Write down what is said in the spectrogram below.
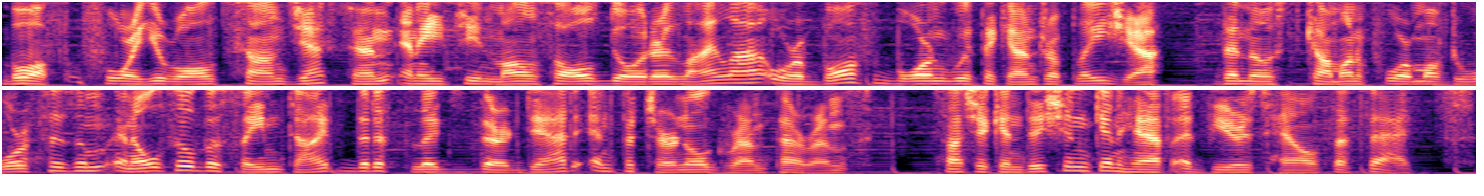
Both 4-year-old son Jackson and 18-month-old daughter Lila were both born with achondroplasia, the most common form of dwarfism and also the same type that afflicts their dad and paternal grandparents. Such a condition can have adverse health effects.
